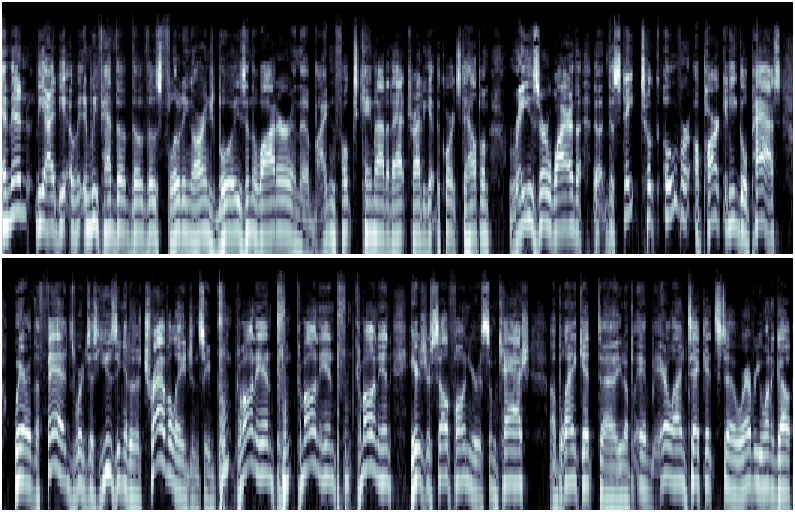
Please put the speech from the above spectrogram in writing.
And then the idea, and we've had the, the, those floating orange buoys in the water, and the Biden folks came out of that, tried to get the courts to help them. Razor wire. The the state took over a park in Eagle Pass where the feds were just using it as a travel agency. Boom, Come on in, boom, come on in, boom, come on in. Here's your cell phone, here's some cash, a blanket, uh, you know, airline tickets to wherever you want to go.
